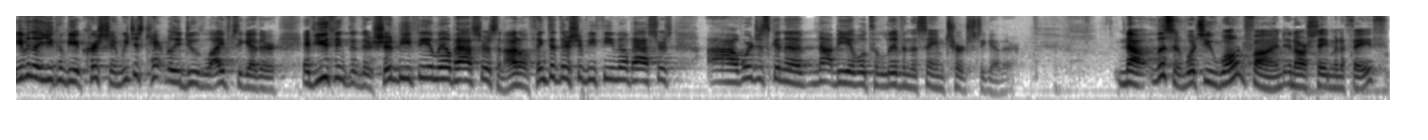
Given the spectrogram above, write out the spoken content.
Even though you can be a Christian, we just can't really do life together. If you think that there should be female pastors, and I don't think that there should be female pastors, uh, we're just going to not be able to live in the same church together. Now, listen, what you won't find in our statement of faith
